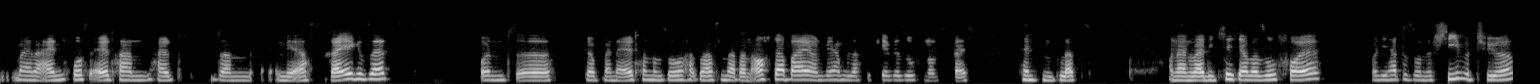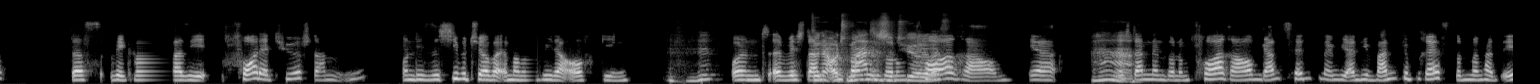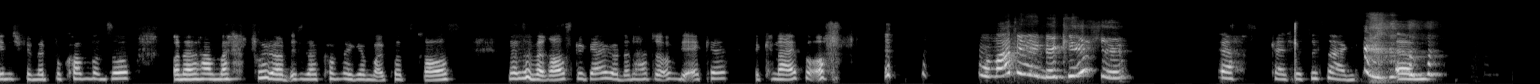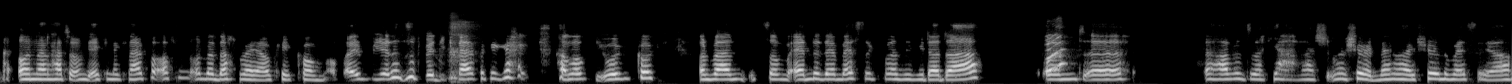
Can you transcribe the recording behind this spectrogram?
meine einen Großeltern halt dann in die erste Reihe gesetzt. Und äh, ich glaube, meine Eltern und so saßen da dann auch dabei. Und wir haben gesagt, okay, wir suchen uns gleich hinten einen Platz. Und dann war die Kirche aber so voll und die hatte so eine Schiebetür, dass wir quasi vor der Tür standen und diese Schiebetür aber immer wieder aufging. Mhm. Und äh, wir standen eine quasi in automatische so einem Tür? Vorraum. Ja, wir Ah, standen in so einem Vorraum ganz hinten irgendwie an die Wand gepresst und man hat eh nicht viel mitbekommen und so. Und dann haben meine Brüder und ich gesagt, komm, wir gehen mal kurz raus. Und dann sind wir rausgegangen und dann hatte um die Ecke eine Kneipe offen. Wo wart ihr in der Kirche? Ja, das kann ich jetzt nicht sagen. ähm, und dann hatte um die Ecke eine Kneipe offen und dann dachten wir, ja, okay, komm, auf ein Bier. Dann sind wir in die Kneipe gegangen, haben auf die Uhr geguckt und waren zum Ende der Messe quasi wieder da. Und äh, haben uns gesagt, ja, war, war schön, ne? War eine schöne Messe, ja.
